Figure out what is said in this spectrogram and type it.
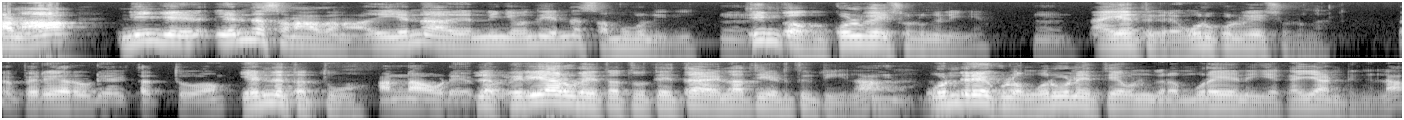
ஆனா நீங்க என்ன சனாதனம் என்ன நீங்க வந்து என்ன சமூக நீதி. திமுக கொள்கை சொல்லுங்க நீங்க. நான் ஏத்துக்கிறேன். ஒரு கொள்கையை சொல்லுங்க. பெரியாருடைய தத்துவம் என்ன தத்துவம்? அண்ணாவுடைய இல்ல. பெரியாருடைய தத்துவத்தை தான் எல்லாத்தையும் எடுத்துக்கிட்டீங்களா? ம். ஒன்றே குலம் ஒருவனை தேவன்கிற முறையை நீங்க கையாண்டுங்களா?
